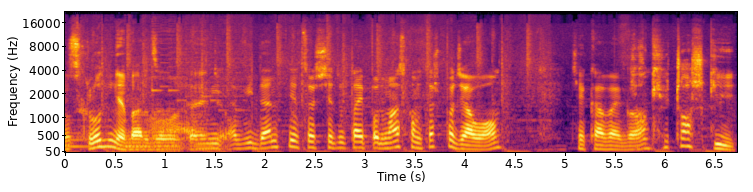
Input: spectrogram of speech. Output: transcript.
No schludnie bardzo bym ewi- ewidentnie coś się tutaj pod maską też podziało ciekawego. Jakie czaszki!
